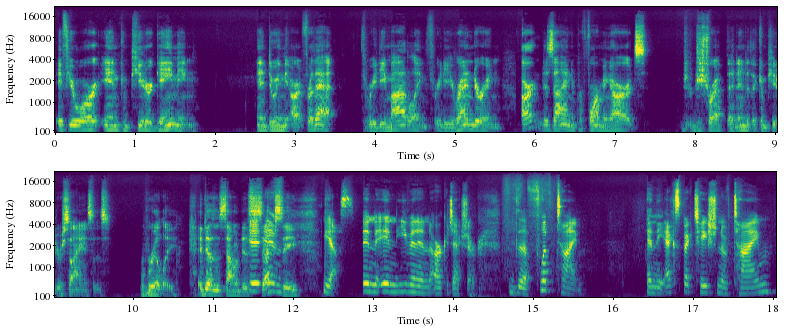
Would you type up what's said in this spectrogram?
If you're in computer gaming and doing the art for that, 3D modeling, 3D rendering, art and design and performing arts, just wrap that into the computer sciences. Really. It doesn't sound as sexy. Yes, and, and even in architecture, the flip time and the expectation of time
